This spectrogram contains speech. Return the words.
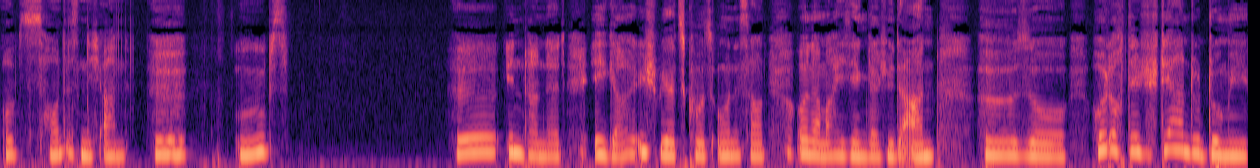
Ups, Sound ist nicht an. Ups. Internet. Egal, ich spiele jetzt kurz ohne Sound und dann mache ich den gleich wieder an. So, hol doch den Stern, du Dummi.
